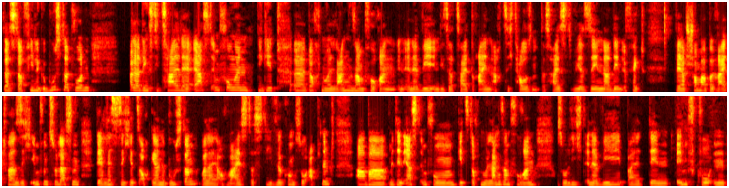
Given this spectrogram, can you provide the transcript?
dass da viele geboostert wurden. Allerdings die Zahl der Erstimpfungen, die geht äh, doch nur langsam voran. In NRW in dieser Zeit 83.000. Das heißt, wir sehen da den Effekt, wer schon mal bereit war, sich impfen zu lassen, der lässt sich jetzt auch gerne boostern, weil er ja auch weiß, dass die Wirkung so abnimmt. Aber mit den Erstimpfungen geht es doch nur langsam voran. So liegt NRW bei den Impfquoten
